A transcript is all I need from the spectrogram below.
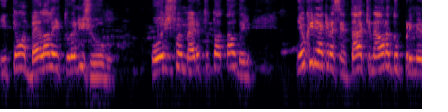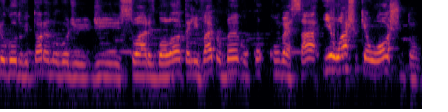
e tem uma bela leitura de jogo. Hoje foi mérito total dele. Eu queria acrescentar que na hora do primeiro gol do Vitória, no gol de, de Soares Bolota, ele vai para o banco conversar, e eu acho que é o Washington,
